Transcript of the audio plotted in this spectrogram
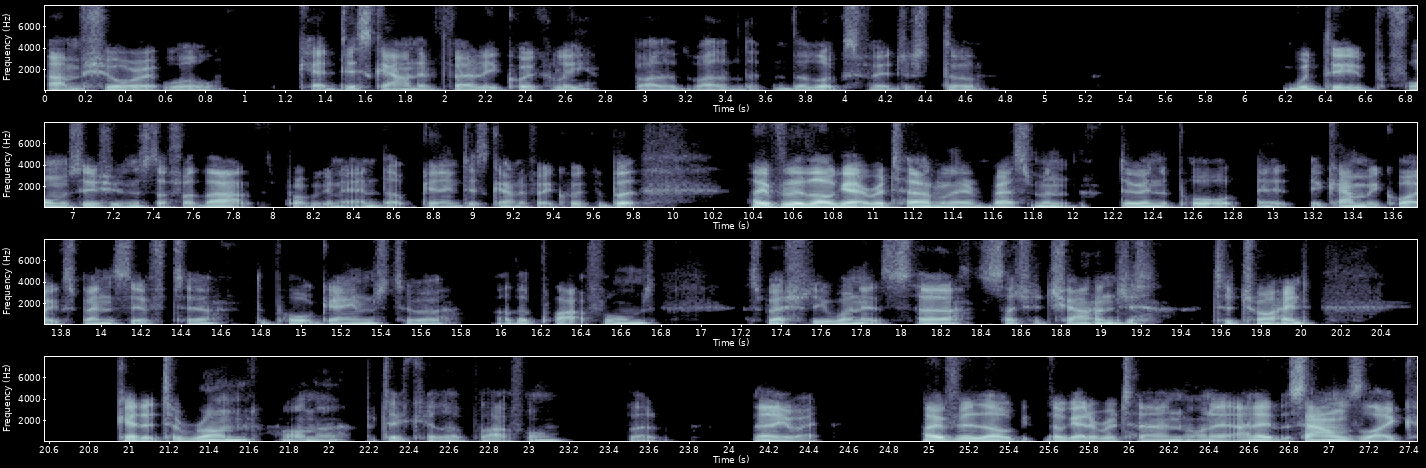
I'm sure it will get discounted fairly quickly by, by the looks of it. Just to, with the performance issues and stuff like that, it's probably going to end up getting discounted very quickly. But hopefully they'll get a return on their investment doing the port. It, it can be quite expensive to, to port games to uh, other platforms, especially when it's uh, such a challenge to try and get it to run on a particular platform. But anyway, hopefully they'll they'll get a return on it. And it sounds like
